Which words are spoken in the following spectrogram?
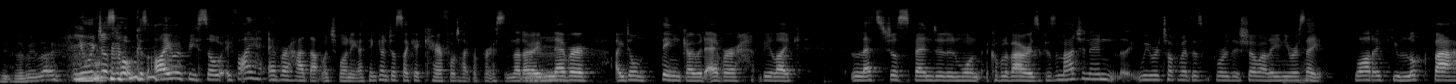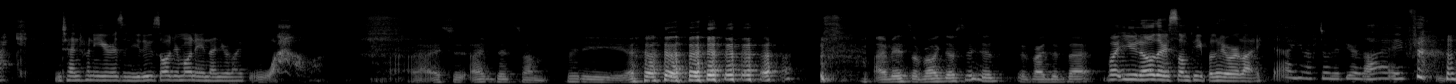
He's living life. you would just hope because I would be so if I ever had that much money, I think I'm just like a careful type of person that I would never I don't think I would ever be like let's just spend it in one a couple of hours. Because imagine in we were talking about this before the show, Ali, and you were saying, what if you look back in 10, 20 years and you lose all your money and then you're like, wow. I should, I did some pretty. I made some wrong decisions if I did that. But you know, there's some people who are like, yeah, you have to live your life. I,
